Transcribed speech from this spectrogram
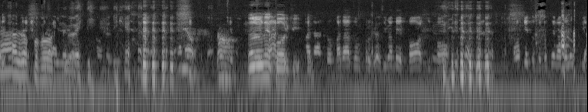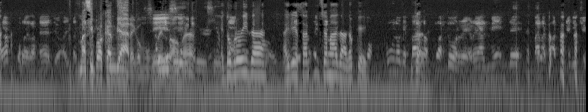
Ah, troppo forte, In. No, No, non è porchi. Mi ha dato, dato un programma, sì, vabbè, porchi, porchi. Ho detto, se metteva Velociraptor era meglio. Ma si può cambiare comunque Sì, il nome, sì. eh. Sì, sì. E dopo Ita hai l'amicizia ma l'ha data, ok. Uno che parla Già. sulla torre realmente parla qua e dice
